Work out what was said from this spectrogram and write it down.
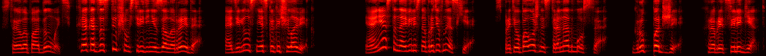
Стоило подумать, как от застывшего в середине зала рейда отделилось несколько человек. Они остановились напротив Несхи, с противоположной стороны от босса. Группа G, храбрецы легенд.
